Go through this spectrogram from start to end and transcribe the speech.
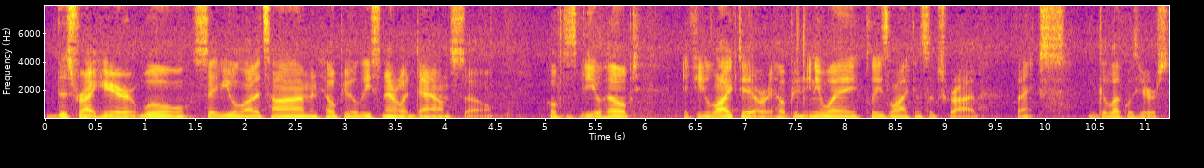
this right here will save you a lot of time and help you at least narrow it down. So, hope this video helped. If you liked it or it helped you in any way, please like and subscribe. Thanks. Good luck with yours.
